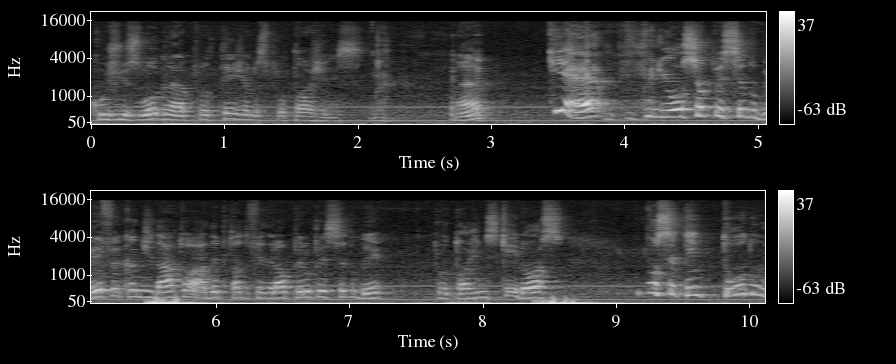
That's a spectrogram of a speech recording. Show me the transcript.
cujo slogan era Proteja os Protógenes. né? Que é, filiou-se ao PCdoB, foi candidato a deputado federal pelo PCdoB, Protógenes Queiroz. E você tem todo um.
